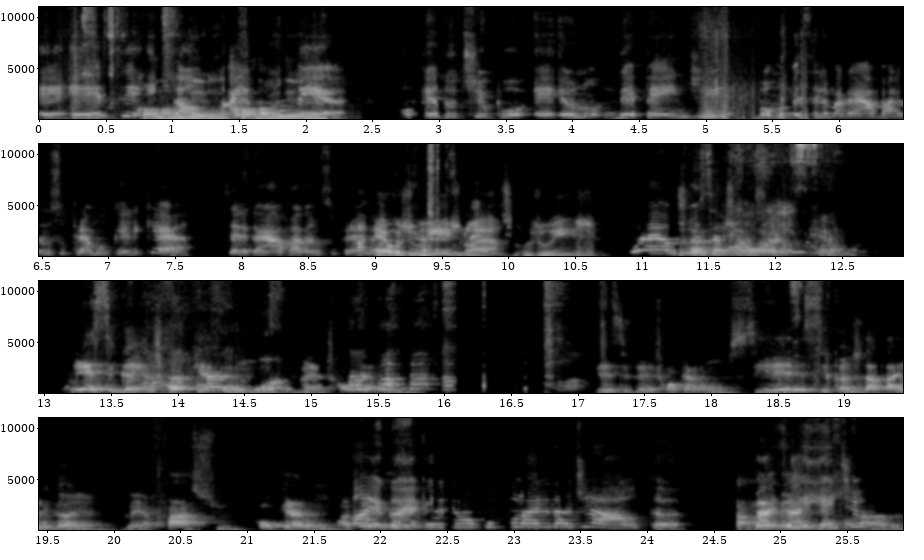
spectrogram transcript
E- esse, Qual então, dele? aí Qual vamos dele? ver. Porque do tipo, eu não depende. Vamos ver se ele vai ganhar a vaga no Supremo que ele quer. Se ele ganhar a vaga no Supremo, É ele o juiz, não é? O juiz? É, o juiz Sérgio Moro. Esse ganha de qualquer um. Ganha de qualquer um. Esse ganha de qualquer um. Se ele se candidatar, ele ganha. Ganha fácil. Qualquer um. Até Ganha, ganha que ele tem uma popularidade alta. até mas aí a gente- Bolsonaro.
